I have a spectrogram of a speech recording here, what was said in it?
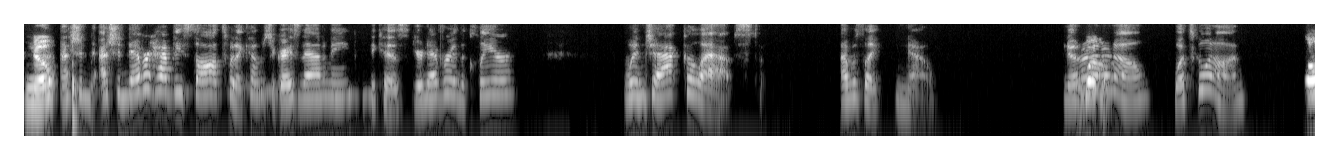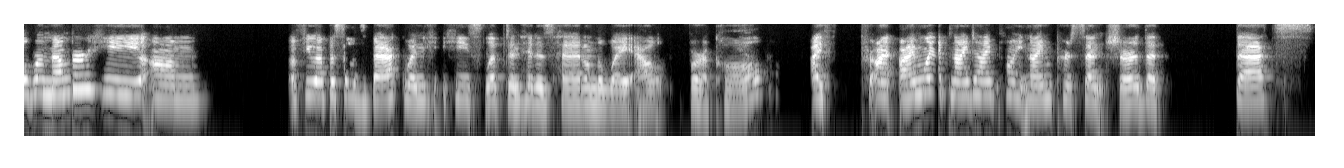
Nope. i should i should never have these thoughts when it comes to Grey's Anatomy because you're never in the clear. When jack collapsed i was like no no no no no no what's going on Well, remember he um a few episodes back when he, he slipped and hit his head on the way out for a call. I I I'm like 99.9% sure that that's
